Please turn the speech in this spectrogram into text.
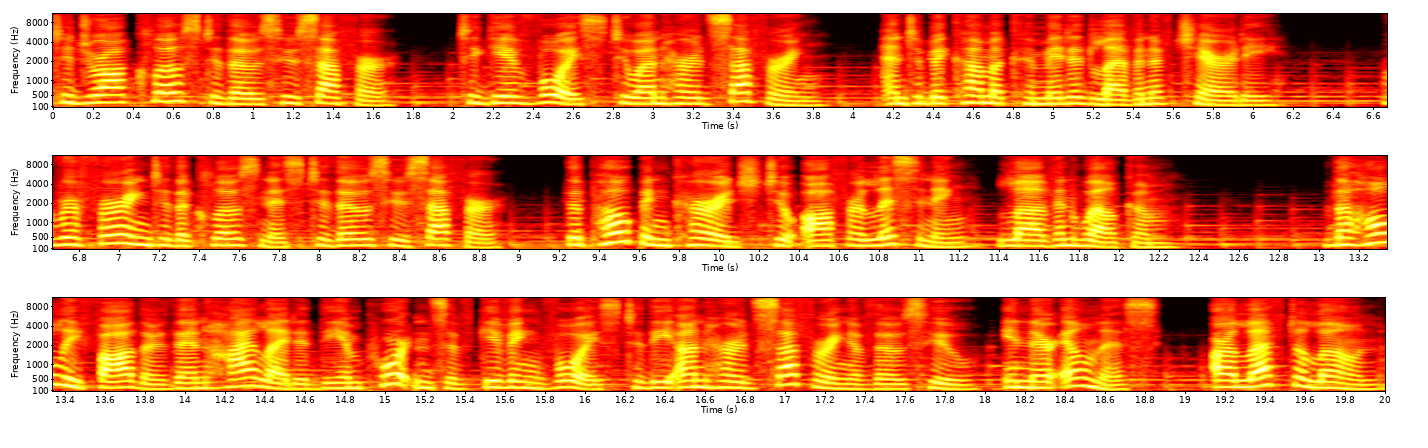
to draw close to those who suffer, to give voice to unheard suffering, and to become a committed leaven of charity. Referring to the closeness to those who suffer, the Pope encouraged to offer listening, love and welcome. The Holy Father then highlighted the importance of giving voice to the unheard suffering of those who, in their illness, are left alone,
